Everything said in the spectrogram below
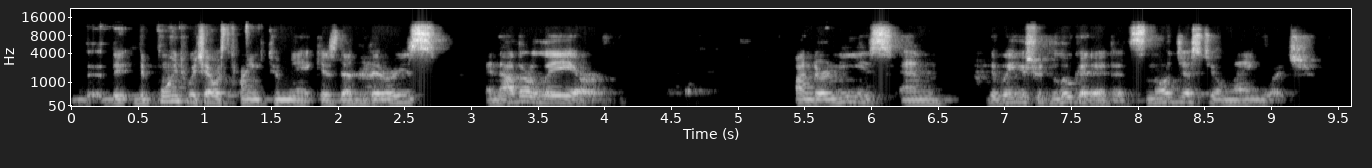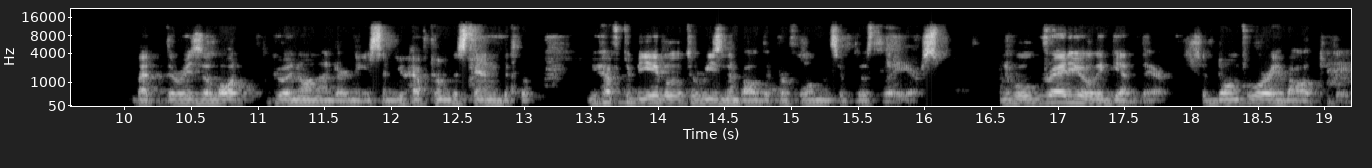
the the point which I was trying to make is that there is another layer underneath, and the way you should look at it, it's not just your language, but there is a lot going on underneath, and you have to understand that you have to be able to reason about the performance of those layers and we'll gradually get there. So don't worry about today.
